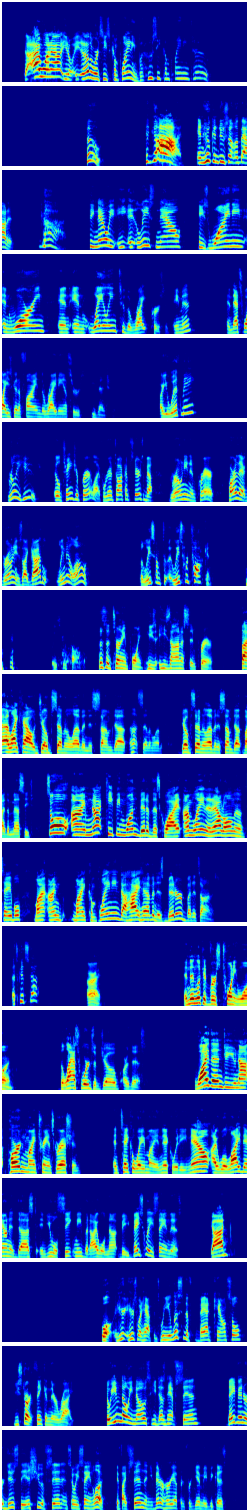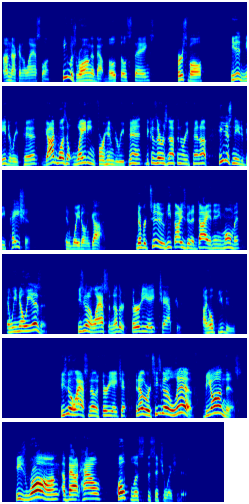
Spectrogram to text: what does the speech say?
I want out. You know, in other words, he's complaining, but who's he complaining to? Who? To God. And who can do something about it? God. See, now he, he at least now he's whining and warring and, and wailing to the right person. Amen? And that's why he's going to find the right answers eventually. Are you with me? Really huge. It'll change your prayer life. We're going to talk upstairs about groaning in prayer. Part of that groaning is like, God, leave me alone. But at least I'm t- at least we're talking. at least we're talking. This is a turning point. He's, he's honest in prayer. I, I like how Job 7.11 is summed up. Not 7.11. Job 7.11 is summed up by the message. So I'm not keeping one bit of this quiet. I'm laying it out all on the table. My, I'm, my complaining to high heaven is bitter, but it's honest. That's good stuff. All right. And then look at verse 21. The last words of Job are this Why then do you not pardon my transgression and take away my iniquity? Now I will lie down in dust, and you will seek me, but I will not be. Basically, he's saying this God, well, here, here's what happens. When you listen to bad counsel, you start thinking they're right. So even though he knows he doesn't have sin, they've introduced the issue of sin, and so he's saying, Look, if I've sinned, then you better hurry up and forgive me because I'm not going to last long. He was wrong about both those things. First of all, he didn't need to repent. God wasn't waiting for him to repent because there was nothing to repent of. He just needed to be patient and wait on God. Number two, he thought he's going to die at any moment, and we know he isn't. He's going to last another 38 chapters. I hope you do. He's going to last another 38 chapters. In other words, he's going to live beyond this. He's wrong about how hopeless the situation is.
